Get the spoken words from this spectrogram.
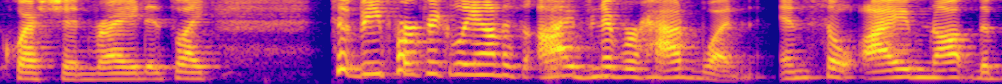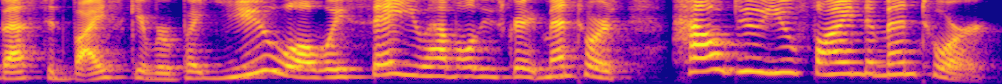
question, right? It's like to be perfectly honest, I've never had one. And so I'm not the best advice giver, but you always say you have all these great mentors. How do you find a mentor?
